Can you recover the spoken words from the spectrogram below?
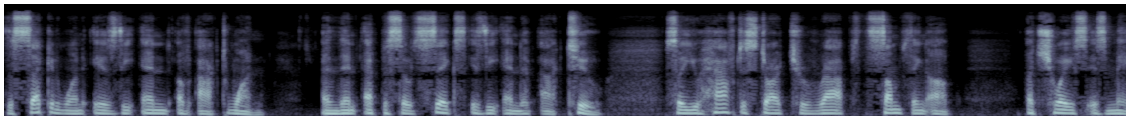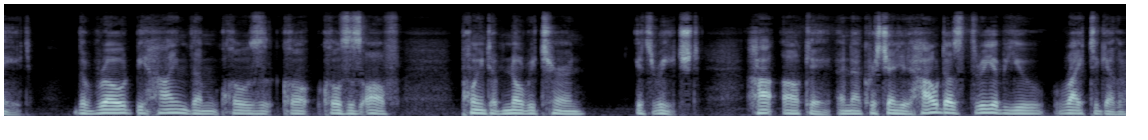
the second one is the end of Act 1. And then episode 6 is the end of Act 2. So you have to start to wrap something up. A choice is made. The road behind them closes, clo- closes off. Point of no return. It's reached. How, okay, and now Christianity. How does three of you write together?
